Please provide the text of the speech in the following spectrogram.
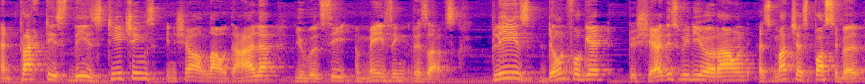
and practice these teachings. Inshallah ta'ala, you will see amazing results. Please don't forget to share this video around as much as possible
